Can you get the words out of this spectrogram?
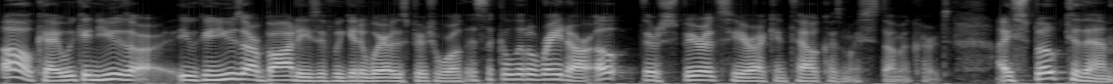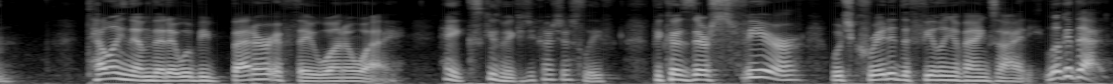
Oh, okay, we can use our you can use our bodies if we get aware of the spiritual world. It's like a little radar. Oh, there's spirits here. I can tell because my stomach hurts. I spoke to them, telling them that it would be better if they went away. Hey, excuse me, could you guys just leave? Because their sphere, which created the feeling of anxiety. Look at that.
